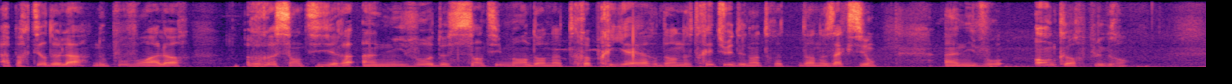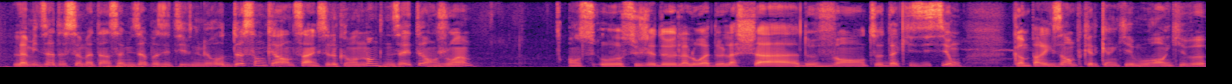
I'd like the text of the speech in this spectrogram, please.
À partir de là, nous pouvons alors ressentir un niveau de sentiment dans notre prière, dans notre étude et notre, dans nos actions, un niveau encore plus grand. La mitzvah de ce matin, c'est la mitzvah positive numéro 245. C'est le commandement qui nous a été enjoint au sujet de la loi de l'achat, de vente, d'acquisition. Comme par exemple quelqu'un qui est mourant et qui veut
